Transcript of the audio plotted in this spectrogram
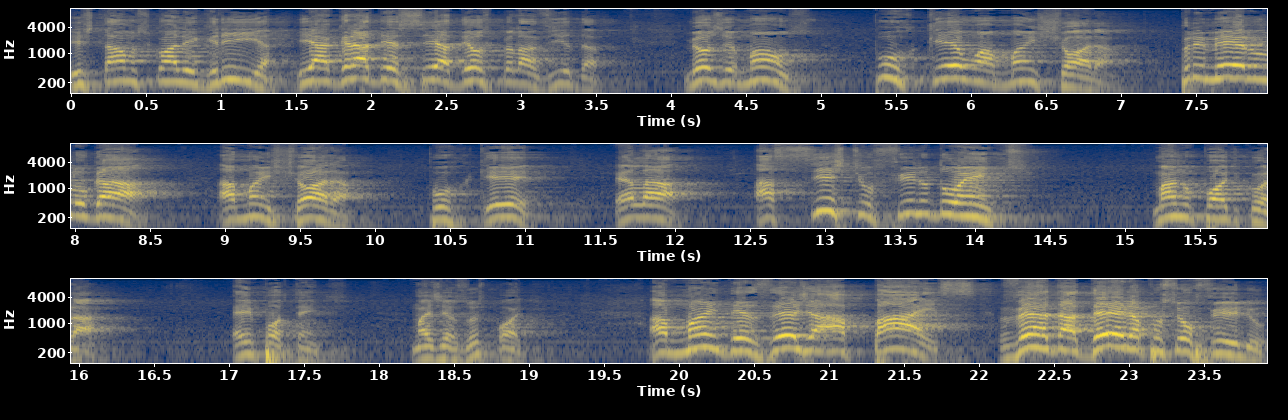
estamos com alegria e agradecer a Deus pela vida. Meus irmãos, por que uma mãe chora? Primeiro lugar, a mãe chora porque ela assiste o filho doente, mas não pode curar. É impotente, mas Jesus pode. A mãe deseja a paz verdadeira para o seu filho,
